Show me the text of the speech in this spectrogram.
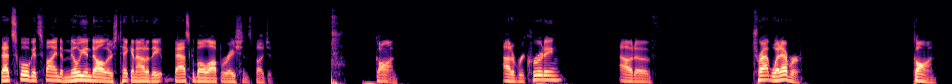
That school gets fined a million dollars taken out of the basketball operations budget. Gone. Out of recruiting, out of trap, whatever. Gone.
